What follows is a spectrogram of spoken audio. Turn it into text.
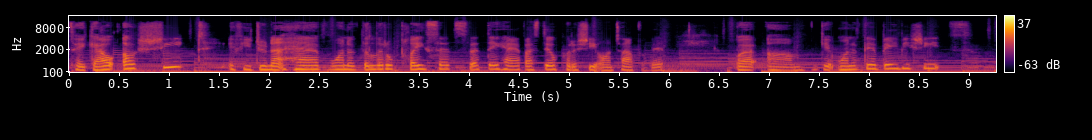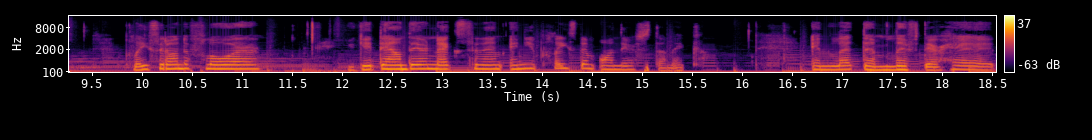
take out a sheet. If you do not have one of the little play sets that they have, I still put a sheet on top of it. But um, get one of their baby sheets, place it on the floor, you get down there next to them and you place them on their stomach and let them lift their head,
